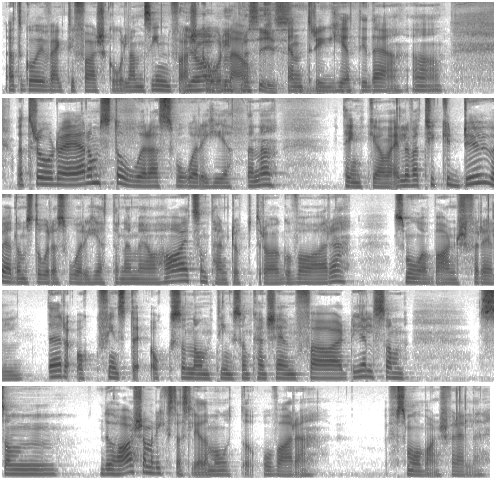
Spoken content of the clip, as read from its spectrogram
Att gå iväg till förskolan, sin förskola precis. och en trygghet i det. Ja. Vad tror du är de stora svårigheterna? Tänker jag. Eller vad tycker du är de stora svårigheterna med att ha ett sånt här uppdrag och vara småbarnsförälder? Och finns det också någonting som kanske är en fördel som, som du har som riksdagsledamot att vara småbarnsförälder?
